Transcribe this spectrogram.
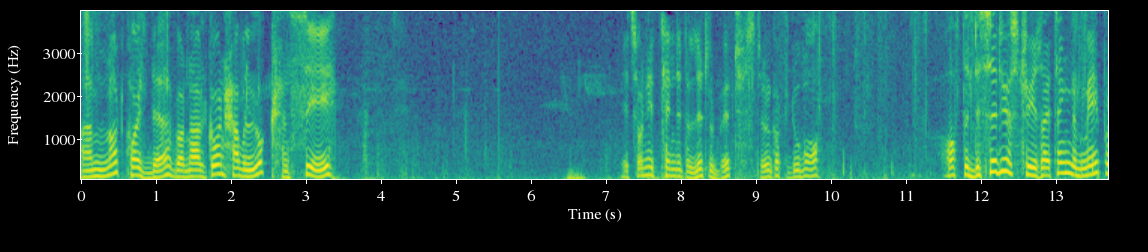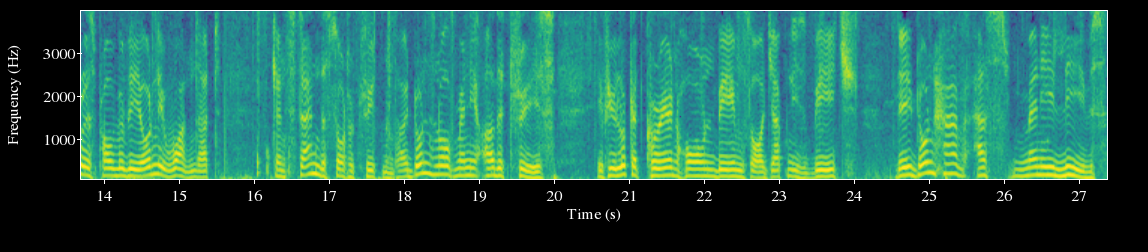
I'm not quite there but I'll go and have a look and see It's only tended a little bit, still got to do more. Of the deciduous trees, I think the maple is probably the only one that can stand this sort of treatment. I don't know of many other trees. If you look at Korean hornbeams or Japanese beech, they don't have as many leaves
